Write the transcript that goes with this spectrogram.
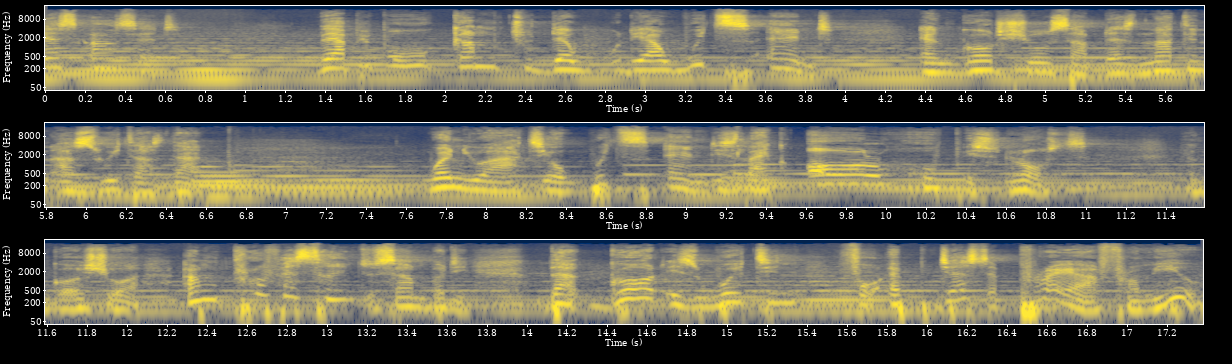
gets answered, there are people who come to the, their wits' end and God shows up. There's nothing as sweet as that. When you are at your wits' end, it's like all hope is lost and God show up. I'm prophesying to somebody that God is waiting for a, just a prayer from you.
